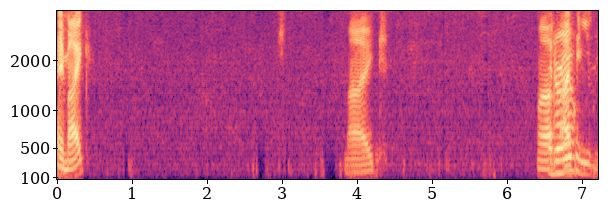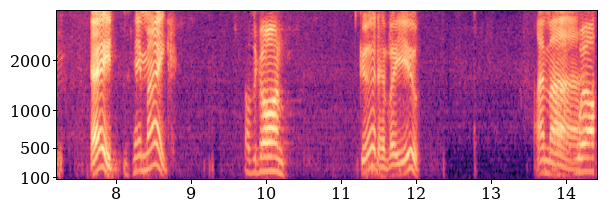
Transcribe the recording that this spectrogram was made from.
Hey, Mike? Mike? Hey, Drew? I think you, hey, hey, Mike. how's it going? Good. How about you? I'm, uh, well,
